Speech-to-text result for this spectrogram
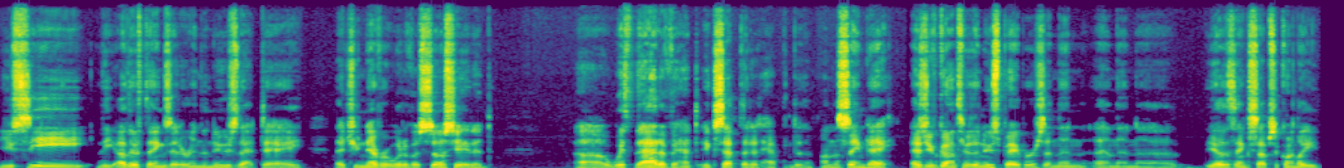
you see the other things that are in the news that day that you never would have associated uh, with that event, except that it happened on the same day. As you've gone through the newspapers, and then and then uh, the other thing subsequently,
